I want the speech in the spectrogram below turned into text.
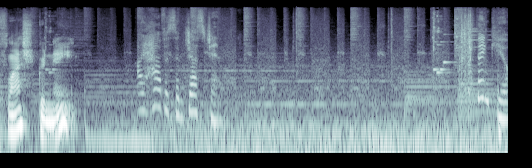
Flash grenade. I have a suggestion. Thank you.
